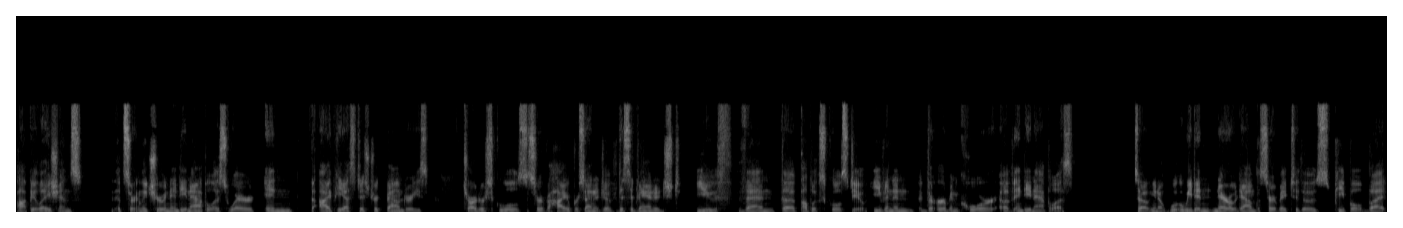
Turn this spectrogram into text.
populations. That's certainly true in Indianapolis, where in the IPS district boundaries, charter schools serve a higher percentage of disadvantaged youth than the public schools do, even in the urban core of Indianapolis. So, you know, we didn't narrow down the survey to those people, but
